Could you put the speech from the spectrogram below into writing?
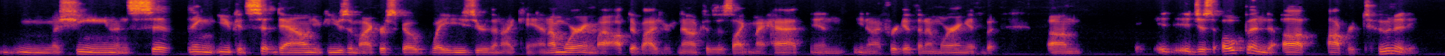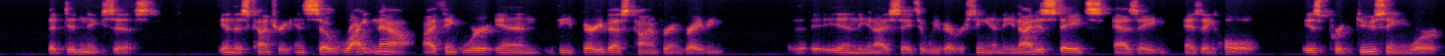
machine and sitting you can sit down you can use a microscope way easier than i can. I'm wearing my Optivisors now because it's like my hat and you know i forget that i'm wearing it but um, it, it just opened up opportunity that didn't exist in this country. And so right now i think we're in the very best time for engraving uh, in the united states that we've ever seen. And the united states as a as a whole is producing work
